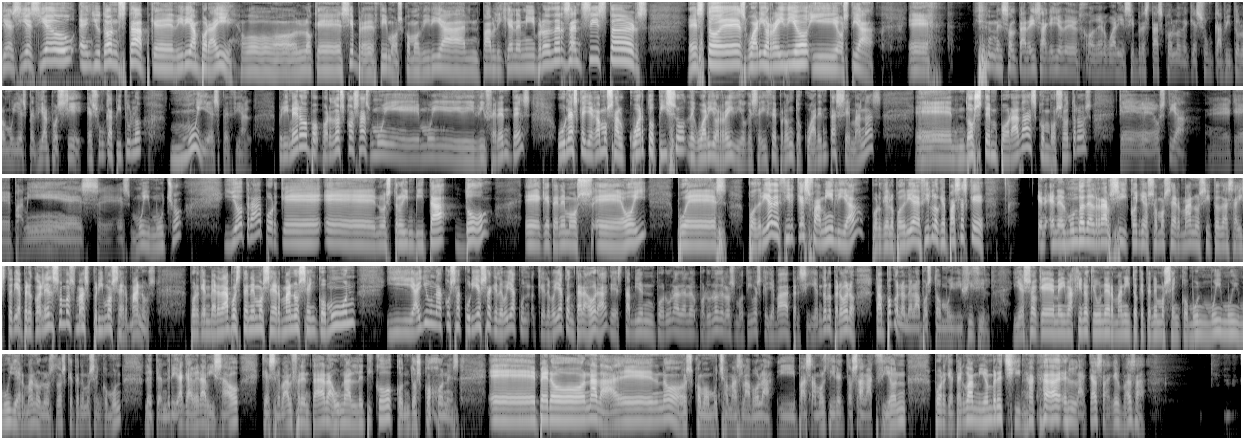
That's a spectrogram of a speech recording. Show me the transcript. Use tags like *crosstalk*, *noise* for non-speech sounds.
Yes, yes, yo, and you don't stop, que dirían por ahí, o lo que siempre decimos, como dirían Public Enemy, Brothers and Sisters. Esto es Wario Radio y, hostia, eh, *laughs* me soltaréis aquello de, joder, Wario, siempre estás con lo de que es un capítulo muy especial. Pues sí, es un capítulo muy especial. Primero, por, dos cosas muy, muy diferentes. Una es que llegamos al cuarto piso de Wario Radio, que se dice pronto, 40 semanas en dos temporadas con vosotros, que, hostia, eh, que para mí es, muy mucho. Y otra, porque eh, nuestro invitado eh, que tenemos hoy, pues podría decir que es familia, porque lo podría decir, lo que pasa es que en, el mundo del rap sí, coño, somos hermanos y toda esa historia, pero con él somos más primos hermanos porque en verdad pues tenemos hermanos en común y hay una cosa curiosa que le voy a, que le voy a contar ahora, que es también por, una por uno de los motivos que llevaba persiguiéndolo, pero bueno, tampoco no me lo ha puesto muy difícil. Y eso que me imagino que un hermanito que tenemos en común, muy, muy, muy hermano, los dos que tenemos en común, le tendría que haber avisado que se va a enfrentar a un Atlético con dos cojones. Eh, pero nada, eh, no es como mucho más la bola y pasamos directos a la acción porque tengo a mi hombre chinaca *laughs* en la casa. ¿Qué pasa?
